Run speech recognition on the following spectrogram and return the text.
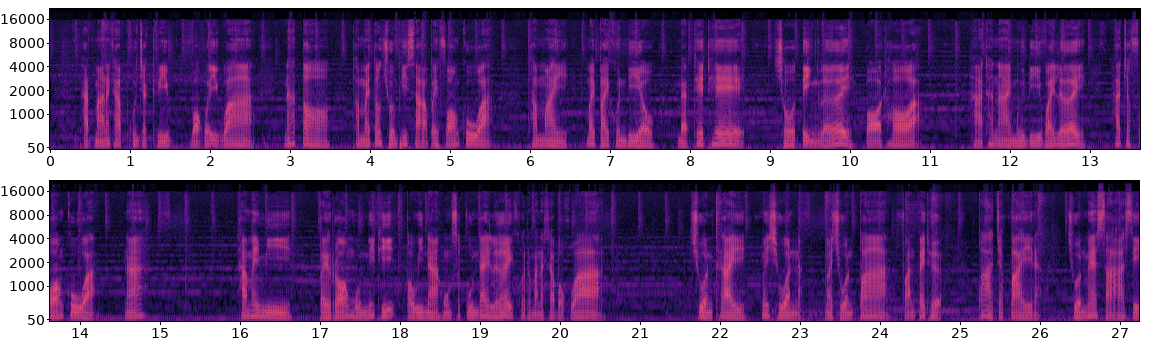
ๆถัดมานะครับคุณจักรีบอกไว้อีกว่าน้าต่อทำไมต้องชวนพี่สาวไปฟ้องกูอะ ทำไมไม่ไปคนเดียว แบบเท่ๆ โชว์ติ่งเลย ปอทอะหาทนายมือดีไว้เลย ถ้าจะฟ้องกูอะนะ ถ้าไม่มีไปร้องมูลนิธิปวีนาหงสกุลได้เลยคนธรรมนะครับบอกว่า ชวนใครไม่ชวนน่ะ มาชวนป้า ฝันไปเถอะ ป้าจะไปน่ะ ชวนแม่สาสิ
